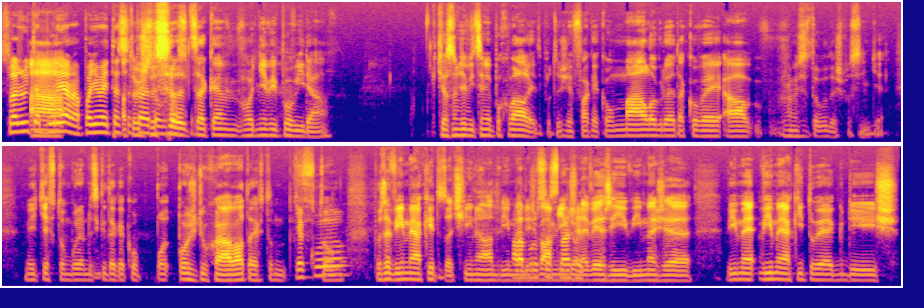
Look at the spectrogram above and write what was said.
Sledujte A- Buriana, podívejte A se, to to, už je to se celkem hodně vypovídá. Chtěl jsem tě více mě pochválit, protože fakt jako málo kdo je takový a mi se to udrž, prosím tě. My tě v tom budeme vždycky tak jako po, požduchávat, a v tom, v tom, Děkuju. protože víme, jaký je to začínat, víme, Ale když vám někdo snažit. nevěří, víme, že víme, víme, jaký to je, když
